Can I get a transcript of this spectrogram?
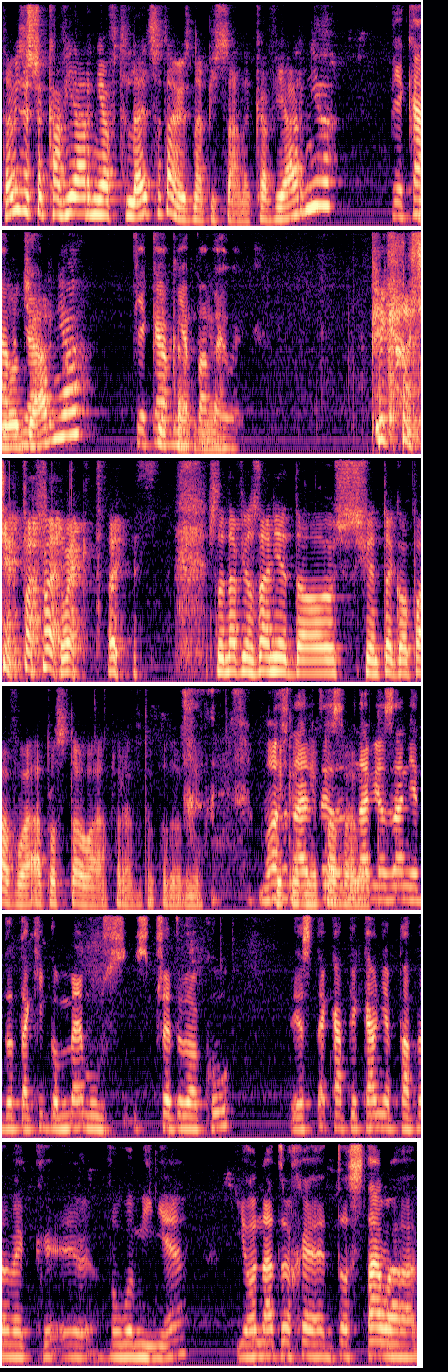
Tam jest jeszcze kawiarnia w tle. Co tam jest napisane? Kawiarnia? Piekarnia, Lodziarnia? piekarnia piekarnia. Pawełek. Piekarnia Pawełek to jest. Czy to nawiązanie do świętego Pawła, apostoła prawdopodobnie. Można, to jest Pawełek. nawiązanie do takiego memu z, sprzed roku. Jest taka piekarnia Pawełek y, w Wołominie i ona trochę dostała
